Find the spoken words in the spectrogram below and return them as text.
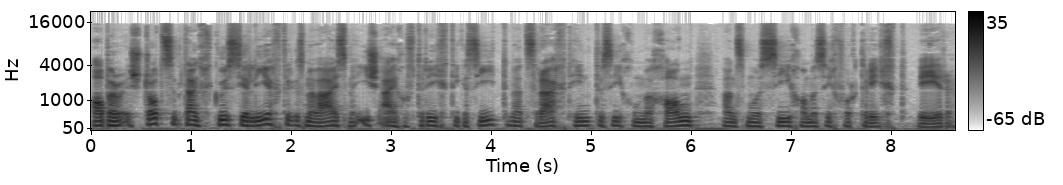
Aber es ist trotzdem, denke ich, eine gewisse Erleichterung, dass man weiß, man ist eigentlich auf der richtigen Seite, man hat das Recht hinter sich und man kann, wenn es muss sein, kann man sich vor Gericht wehren.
